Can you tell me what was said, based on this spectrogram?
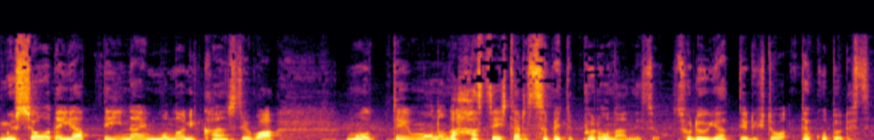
無償でやっていないものに関してはもうっていうものが発生したら全てプロなんですよ。それをやってる人はってことです。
